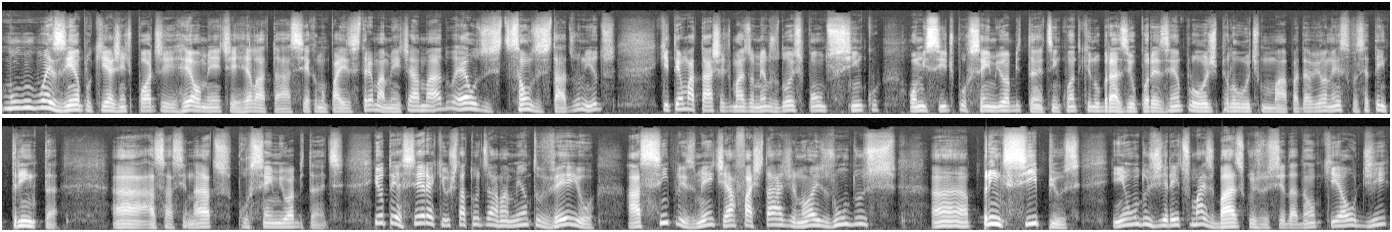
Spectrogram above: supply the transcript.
um exemplo que a gente pode realmente relatar acerca de um país extremamente armado é os, são os Estados Unidos, que tem uma taxa de mais ou menos 2,5 homicídios por 100 mil habitantes, enquanto que no Brasil, por exemplo, hoje, pelo último mapa da violência, você tem 30 uh, assassinatos por 100 mil habitantes. E o terceiro é que o Estatuto de Desarmamento veio a simplesmente afastar de nós um dos uh, princípios e um dos direitos mais básicos do cidadão, que é o de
